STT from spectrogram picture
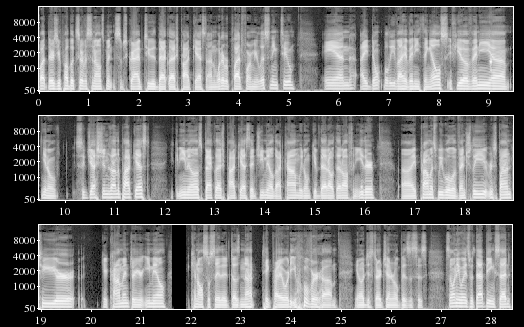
but there's your public service announcement. Subscribe to the Backlash Podcast on whatever platform you're listening to. And I don't believe I have anything else. If you have any, uh, you know, suggestions on the podcast, you can email us backlashpodcast at gmail.com. We don't give that out that often either. Uh, I promise we will eventually respond to your your comment or your email. can also say that it does not take priority over, um, you know, just our general businesses. So, anyways, with that being said,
